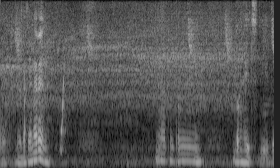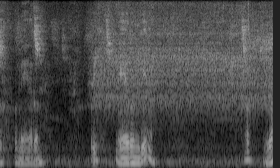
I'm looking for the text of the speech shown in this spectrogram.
Oh, lalaki na rin. Tingnan natin itong ibang hides dito. Kung meron. Uy, meron din. Oh, di ba?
